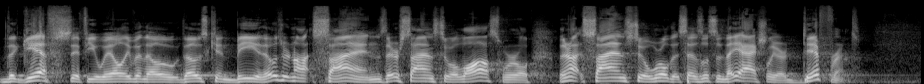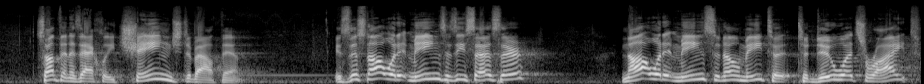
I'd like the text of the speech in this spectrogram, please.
the gifts, if you will, even though those can be, those are not signs. They're signs to a lost world. They're not signs to a world that says, listen, they actually are different. Something has actually changed about them. Is this not what it means, as he says there? Not what it means to know me, to, to do what's right,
